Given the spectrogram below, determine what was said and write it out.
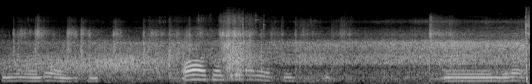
filmin orada var bakın. Aa çok güzel yapmış. Hmm, buna at.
